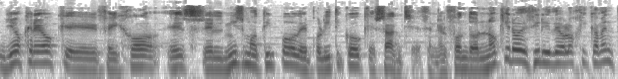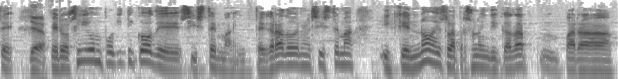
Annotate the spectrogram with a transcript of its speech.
Yo creo que Feijó es el mismo tipo de político que Sánchez. En el fondo, no quiero decir ideológicamente, pero sí un político de sistema, integrado en el sistema y que no es la persona indicada para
